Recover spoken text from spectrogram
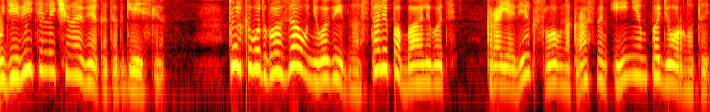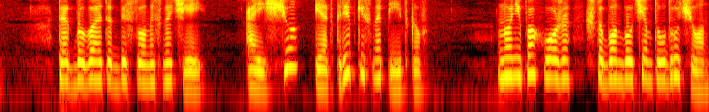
Удивительный человек этот Гейслер. Только вот глаза у него, видно, стали побаливать, края век словно красным инеем подернуты. Так бывает от бессонных ночей, а еще и от крепких напитков. Но не похоже, чтобы он был чем-то удручен.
